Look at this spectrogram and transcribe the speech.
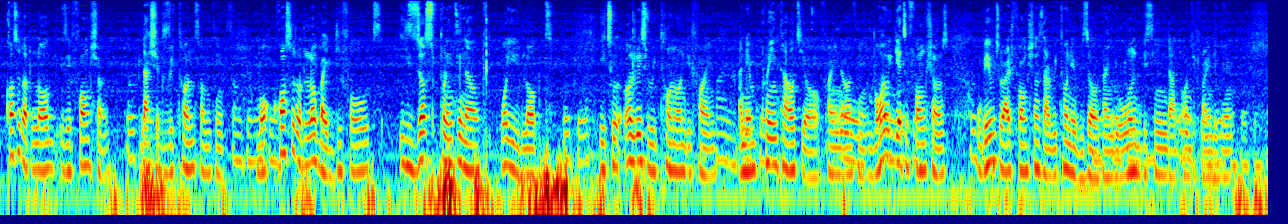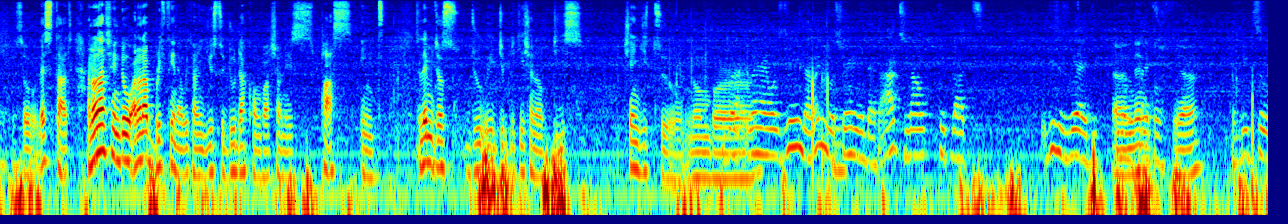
console.log is a function Okay. that should return something something. but okay. console.log by default is just printing out what you logged okay. it will always return undefined Fine. and then okay. print out your final Oh, thing. But when we get to okay. functions, we'll be able to write functions that return a result and you won't be seeing that Okay, undefined okay, again. okay, okay, So let's start. Another thing though, another brief thing that we can use to do that conversion is parse int. So let me just do a duplication of this, change it to number when I was doing that, when you were showing me that, I had to now put that. This is where I did and one then type of yeah. So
